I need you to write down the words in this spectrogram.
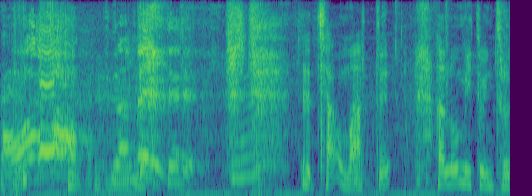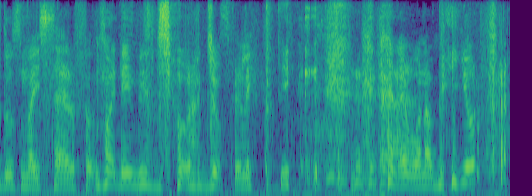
Oh! Finalmente! Ciao Matte. Allow me to introduce myself. My name is Giorgio Filippi. and I wanna be your friend.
